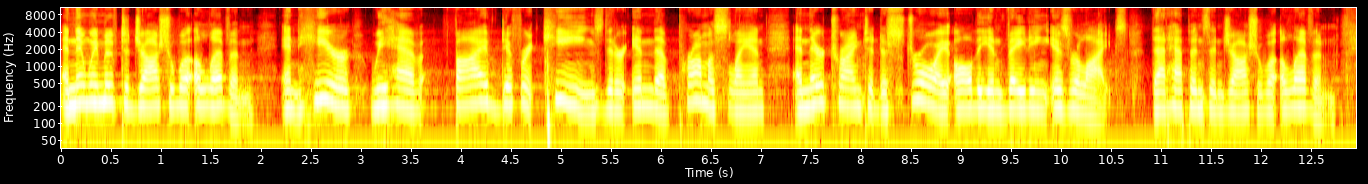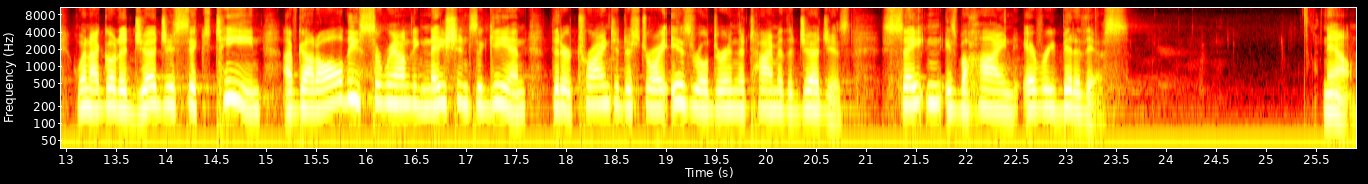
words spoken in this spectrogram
And then we move to Joshua 11. And here we have five different kings that are in the promised land, and they're trying to destroy all the invading Israelites. That happens in Joshua 11. When I go to Judges 16, I've got all these surrounding nations again that are trying to destroy Israel during the time of the Judges. Satan is behind every bit of this. Now,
